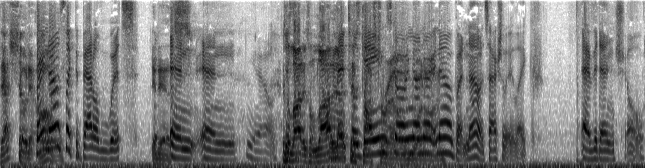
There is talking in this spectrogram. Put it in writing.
that showdown? Right oh, now, it's like the battle of wits, it is. and and you know, there's a lot, there's a lot of mental testosterone games going on right now. But now it's actually like evidential.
